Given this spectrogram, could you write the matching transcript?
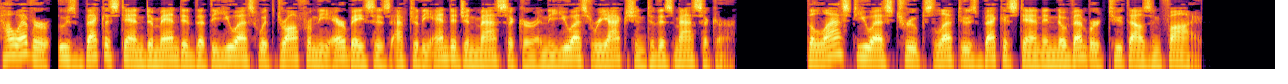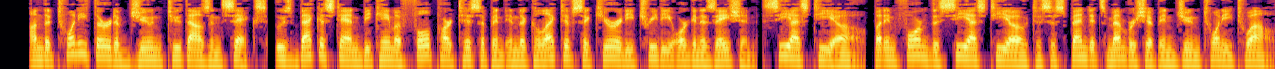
However, Uzbekistan demanded that the U.S. withdraw from the airbases after the Andijan massacre and the U.S. reaction to this massacre. The last U.S. troops left Uzbekistan in November 2005. On 23 June 2006, Uzbekistan became a full participant in the Collective Security Treaty Organization CSTO, but informed the CSTO to suspend its membership in June 2012.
